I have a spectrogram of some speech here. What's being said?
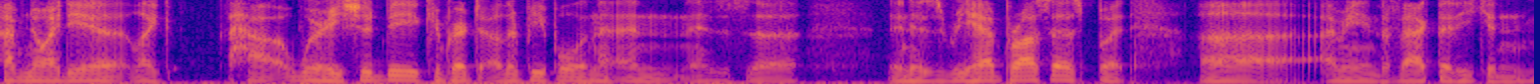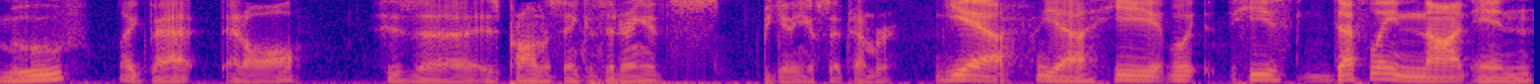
I have no idea like how where he should be compared to other people and and his uh, in his rehab process. But uh, I mean, the fact that he can move like that at all is uh, is promising considering it's beginning of September. Yeah, yeah. He he's definitely not in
